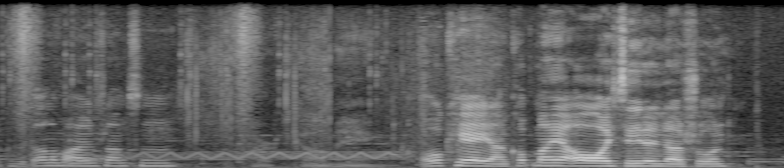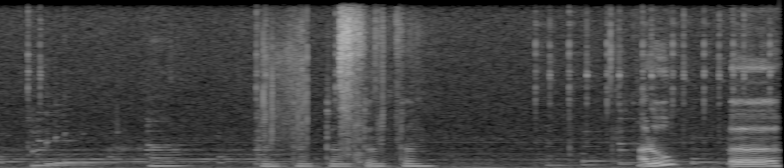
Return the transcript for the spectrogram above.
da können wir da nochmal einpflanzen. Okay, dann kommt mal her. Oh, ich sehe den da schon. Hallo? Äh,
